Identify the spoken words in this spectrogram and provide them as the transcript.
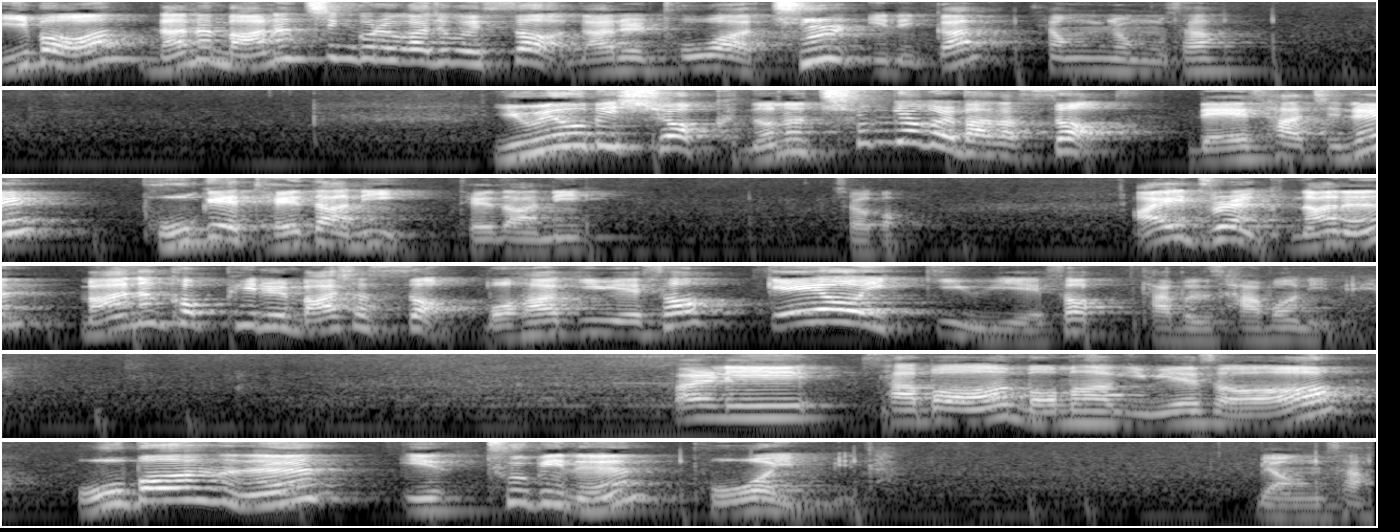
2번 나는 많은 친구를 가지고 있어. 나를 도와줄이니까 형용사. You will be shocked. 너는 충격을 받았어. 내 사진을 보게 되다니. 되다니. 저거. I drank. 나는 많은 커피를 마셨어. 뭐 하기 위해서? 깨어 있기 위해서. 답은 4번이네요. 빨리 4번 뭐뭐 하기 위해서. 5번은 이 to be는 보어입니다. 명사.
